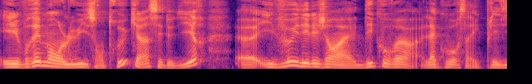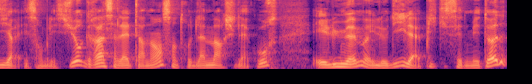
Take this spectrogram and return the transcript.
Et vraiment, lui, son truc, hein, c'est de dire, euh, il veut aider les gens à découvrir la course avec plaisir et sans blessure, grâce à l'alternance entre de la marche et de la course. Et lui-même, il le dit, il applique cette méthode.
